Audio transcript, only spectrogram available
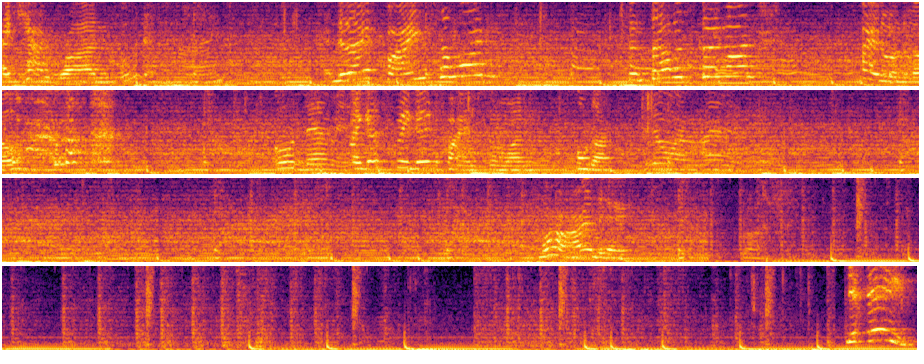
I can't run. Ooh, that's nice. Did I find someone? Is that what's going on? I don't know. Oh, damn it. I guess we did find someone. Hold on. Don't want meds. Where are they? Yay!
